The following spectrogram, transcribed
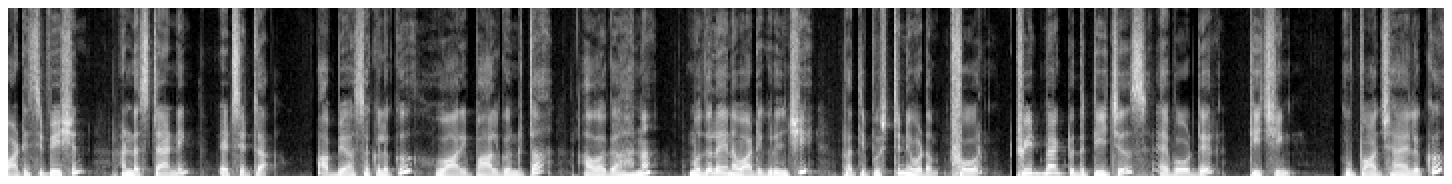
participation understanding etcetera అభ్యాసకులకు వారి పాల్గొనుట అవగాహన మొదలైన వాటి గురించి ప్రతిపుష్టినివ్వడం. Four feedback to the teachers about their teaching ఉపాధ్యాయులకు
